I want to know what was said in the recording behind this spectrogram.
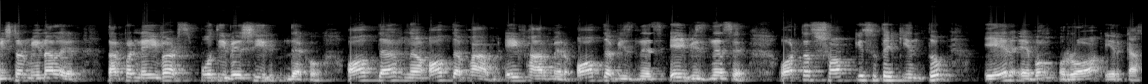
মিস্টার মিনালের, তারপর প্রতিবেশীর, দেখো of the of the farm এই ফার্মের অফ দ্য বিজনেস এই বিজনেসের অর্থাৎ সবকিছুতেই কিন্তু এর এবং র এর কাজ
